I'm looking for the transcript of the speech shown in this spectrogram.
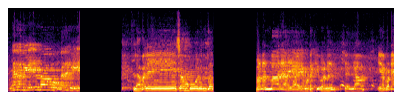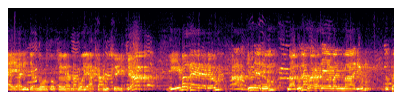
ഇങ്ങനെ പേരുണ്ടാവും. അങ്ങനെ പേര് ലവലേശം പോലും ബ്രാഹ്മണന്മാരായ എവിടേക്ക് വേണം ചെല്ലാം. എവിടെ ആയാലും ചെന്നോടത്തൊക്കെ വേണ്ട പോലെ ആക്കാൻ നിശ്ചയിച്ച് ഭീമസേനനും അർജുനനും നകുല സഹദേവന്മാരും ഇതിപ്പോ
